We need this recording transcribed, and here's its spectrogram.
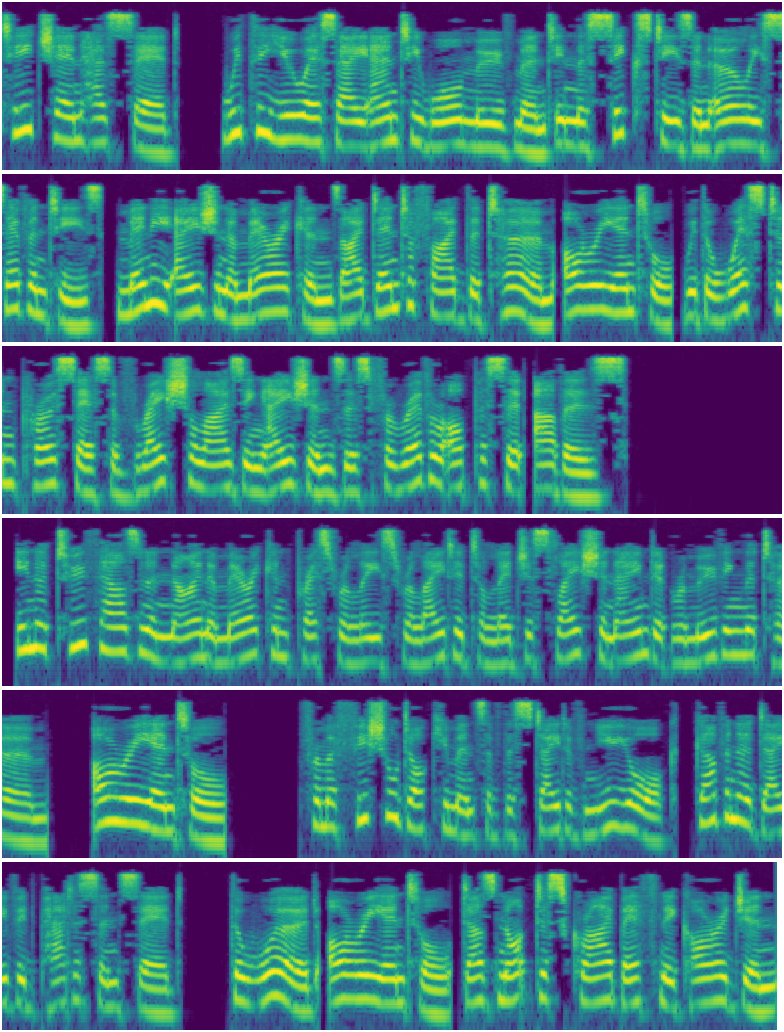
Tchen has said, with the USA anti-war movement in the 60s and early 70s, many Asian Americans identified the term Oriental with a Western process of racializing Asians as forever opposite others. In a 2009 American press release related to legislation aimed at removing the term Oriental from official documents of the state of New York, Governor David Paterson said, the word Oriental does not describe ethnic origin,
